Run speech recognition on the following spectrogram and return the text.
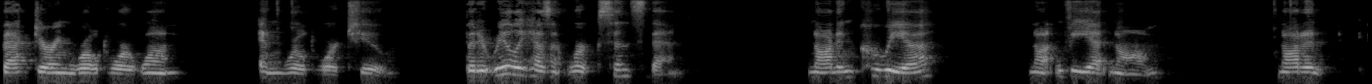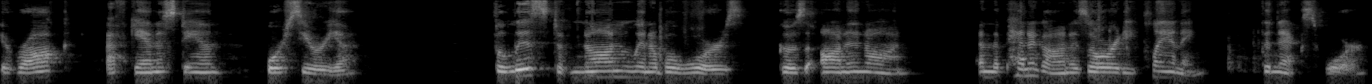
back during World War I and World War II, but it really hasn't worked since then. Not in Korea, not in Vietnam, not in Iraq, Afghanistan, or Syria. The list of non winnable wars goes on and on, and the Pentagon is already planning the next war.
